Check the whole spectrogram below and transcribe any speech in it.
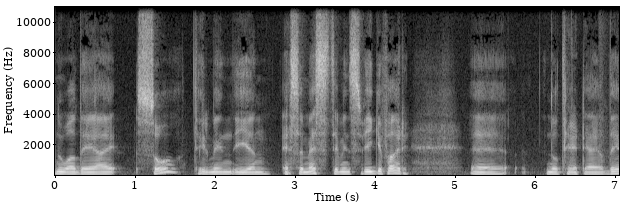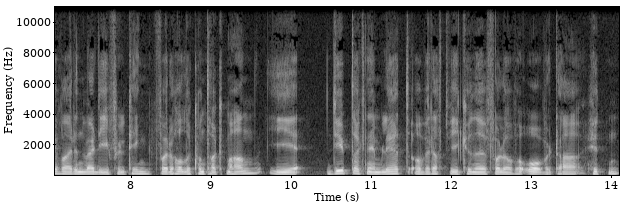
noe av det jeg så min, i en SMS til min svigerfar. Eh, noterte jeg at det var en verdifull ting for å holde kontakt med han i dyp takknemlighet over at vi kunne få lov å overta hytten.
